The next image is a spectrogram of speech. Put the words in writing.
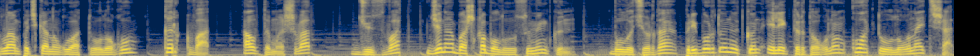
лампочканын кубаттуулугу кырк ватт алтымыш ватт жүз ватт жана башка болуусу мүмкүн. Бул учурда прибордон өткөн электр тогунун кубаттуулугун айтышат.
